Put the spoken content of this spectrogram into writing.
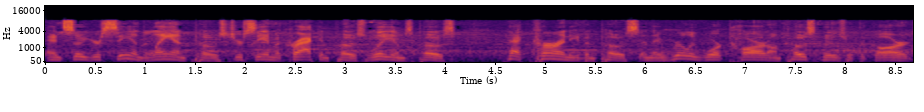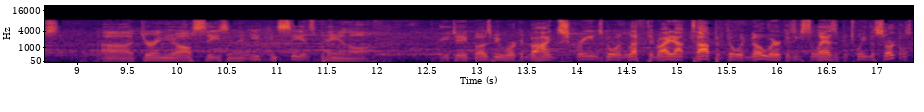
And so you're seeing Land post, you're seeing McCracken post, Williams post, heck, Curran even posts, and they really worked hard on post moves with the guards uh, during the off season, and you can see it's paying off. AJ Busby working behind screens, going left and right out top, but going nowhere because he still has it between the circles.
